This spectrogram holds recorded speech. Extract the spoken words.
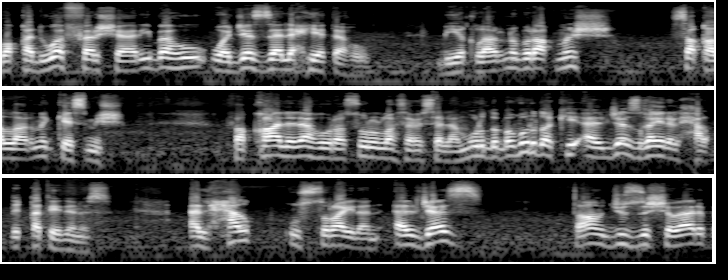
وقد وفر شاربه وجز لحيته bıyıklarını bırakmış sakallarını kesmiş فقال له رسول الله صلى الله عليه وسلم burada buradaki elcez gayril halk dikkat ediniz el halk usturayla elcez tamam cüzzü şevarip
